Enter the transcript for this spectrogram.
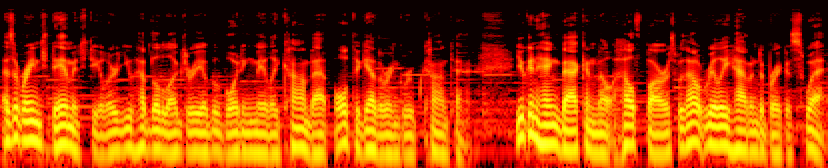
As a ranged damage dealer, you have the luxury of avoiding melee combat altogether in group content. You can hang back and melt health bars without really having to break a sweat.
